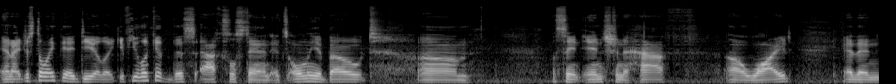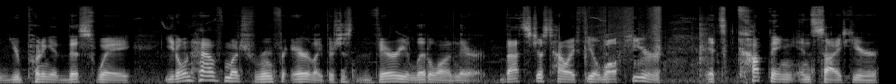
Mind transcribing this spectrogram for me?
And I just don't like the idea, like if you look at this axle stand, it's only about, um, let's say an inch and a half uh, wide and then you're putting it this way, you don't have much room for air, like there's just very little on there. That's just how I feel. While here, it's cupping inside here,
